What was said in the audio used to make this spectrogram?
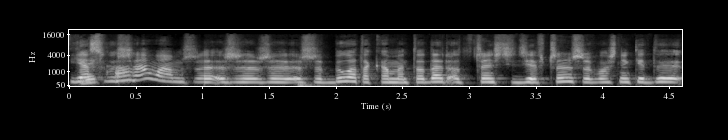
Ja słyszałam, że, że, że, że była taka metoda od części dziewczyn, że właśnie kiedy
